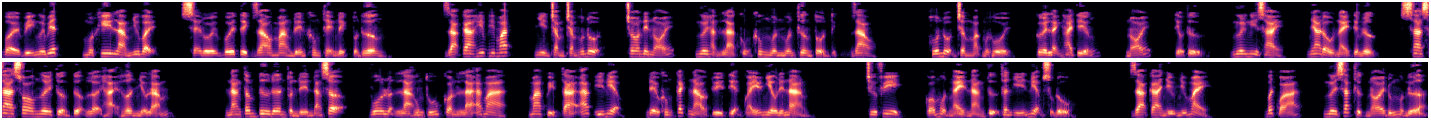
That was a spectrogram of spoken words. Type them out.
Bởi vì ngươi biết, một khi làm như vậy sẽ đối với tịch giao mang đến không thể nghịch tổn thương. Dạ ca híp híp mắt, nhìn chằm chằm hỗn độn, cho nên nói, ngươi hẳn là cũng không muốn muốn thương tổn tịch giao. Hỗn độn trầm mặc một hồi, cười lạnh hai tiếng, nói, tiểu tử, ngươi nghĩ sai, nha đầu này tiềm lực, xa xa so ngươi tưởng tượng lợi hại hơn nhiều lắm. Nàng tâm tư đơn thuần đến đáng sợ, vô luận là hung thú còn là ác ma ma quỷ tà ác ý niệm, đều không cách nào tùy tiện quá yêu nhiều đến nàng. Trừ phi, có một ngày nàng tự thân ý niệm sụp đổ. Dạ ca nhíu nhữ mày. Bất quá, ngươi xác thực nói đúng một nửa,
